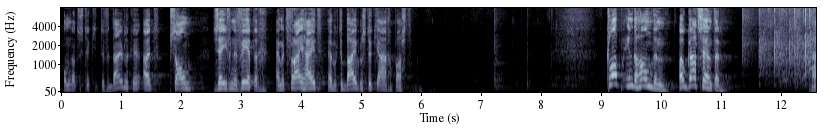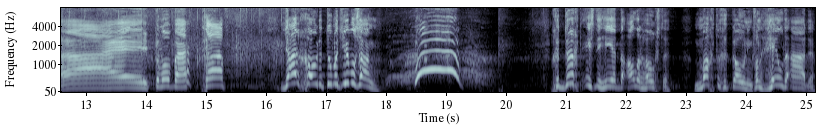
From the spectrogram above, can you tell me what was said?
om dat een stukje te verduidelijken, uit Psalm 47. En met vrijheid heb ik de Bijbel een stukje aangepast. Klap in de handen. Oh God Center. Hey, kom op hè. Gaaf. Juich goden toe met jubelzang. Geducht is de Heer de Allerhoogste. Machtige koning van heel de aarde.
